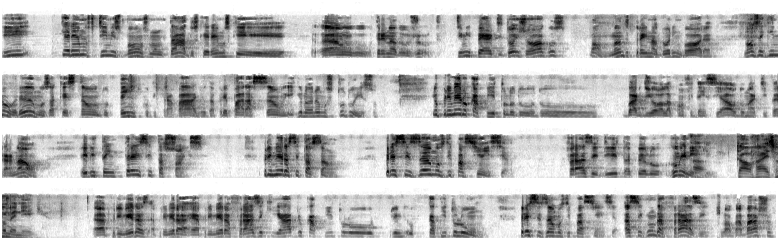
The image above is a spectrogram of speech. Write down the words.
E queremos times bons montados, queremos que uh, o treinador, o time perde dois jogos, bom, manda o treinador embora. Nós ignoramos a questão do tempo de trabalho, da preparação, ignoramos tudo isso. E o primeiro capítulo do, do Guardiola Confidencial, do Martí Perarnal, ele tem três citações. Primeira citação. Precisamos de paciência. Frase dita pelo Rummenigge. Ah, Karl-Heinz Rummenigge. A primeira, a primeira, é a primeira frase que abre o capítulo, o capítulo 1. Precisamos de paciência. A segunda frase, logo abaixo,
